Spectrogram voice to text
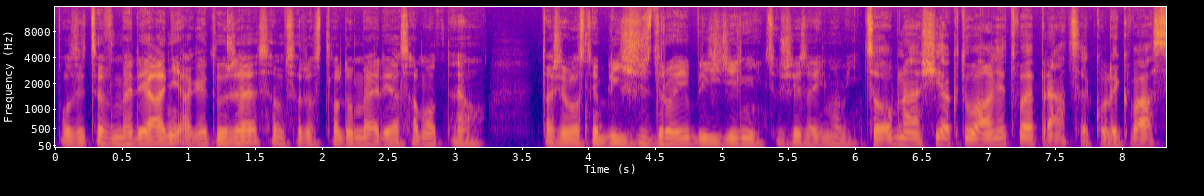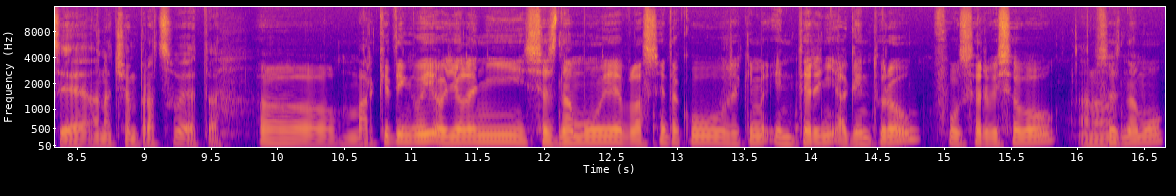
pozice v mediální agentuře jsem se dostal do média samotného. Takže vlastně blíž zdroji, blíž dění, což je zajímavý. Co obnáší aktuálně tvoje práce? Kolik vás je a na čem pracujete? Uh, marketingové oddělení seznamu je vlastně takovou, řekněme, interní agenturou, full servisovou ano. seznamu.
